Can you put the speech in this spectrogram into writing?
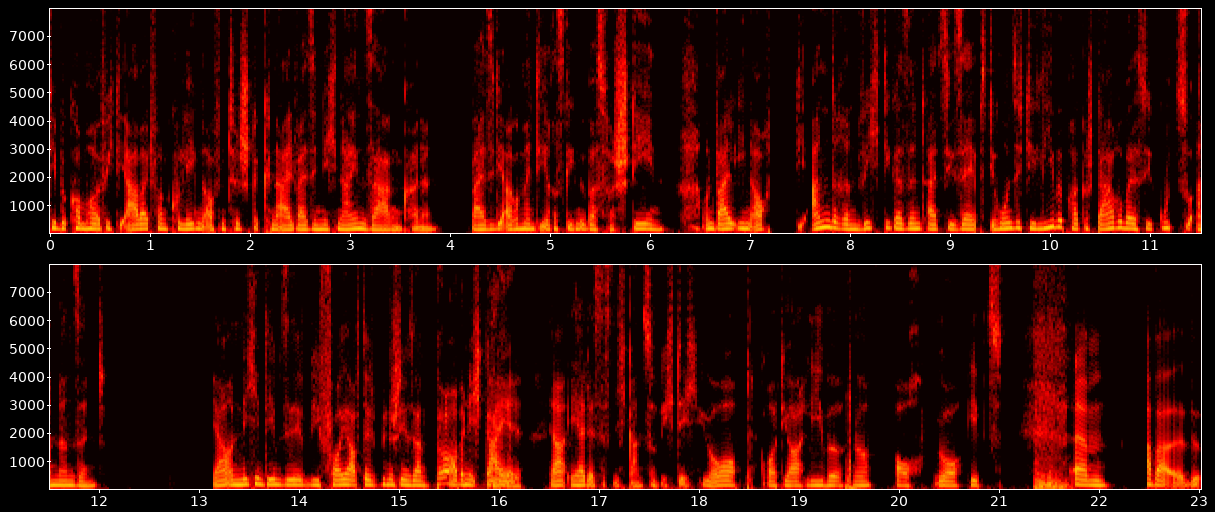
Die bekommen häufig die Arbeit von Kollegen auf den Tisch geknallt, weil sie nicht Nein sagen können, weil sie die Argumente ihres Gegenübers verstehen und weil ihnen auch die anderen wichtiger sind als sie selbst. Die holen sich die Liebe praktisch darüber, dass sie gut zu anderen sind. Ja, und nicht indem sie wie Feuer auf der Bühne stehen und sagen, boah, bin ich geil. Ja, das ist nicht ganz so wichtig. Ja, Gott, ja, Liebe, ne, auch, ja, gibt's. Ähm, aber äh,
